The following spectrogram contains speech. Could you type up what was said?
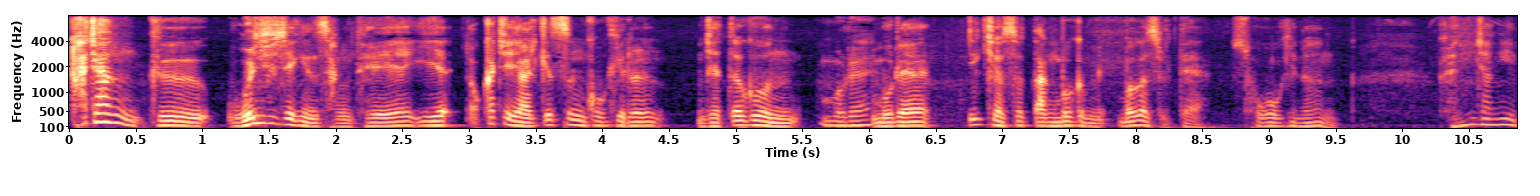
가장 그 원시적인 상태에 이 똑같이 얇게 쓴 고기를 이제 뜨거운 물에. 물에 익혀서 딱 먹으면, 먹었을 때 소고기는 굉장히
